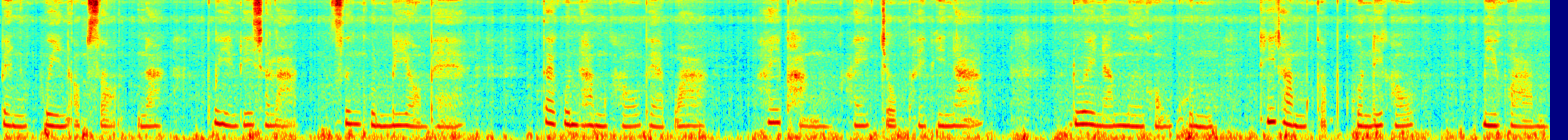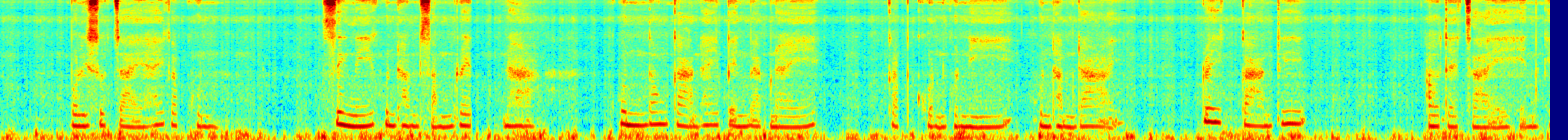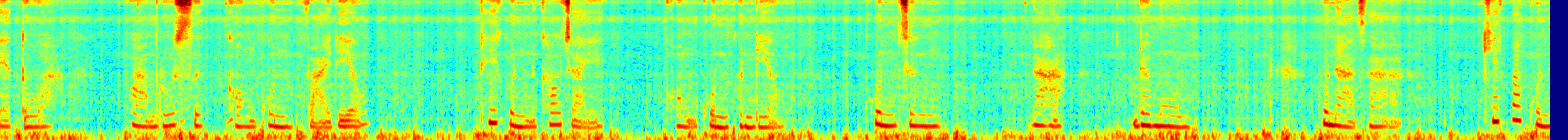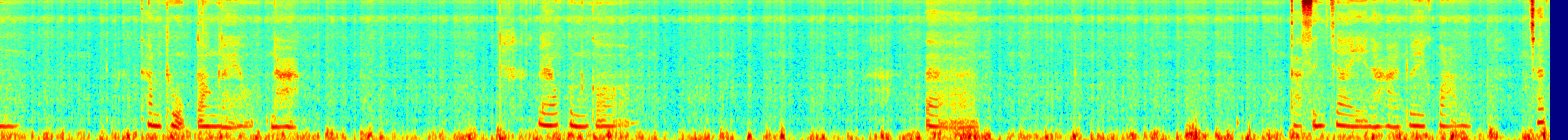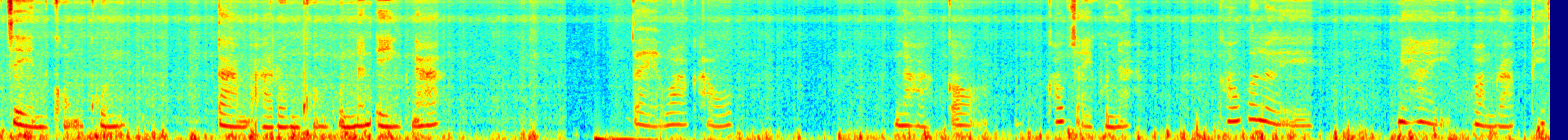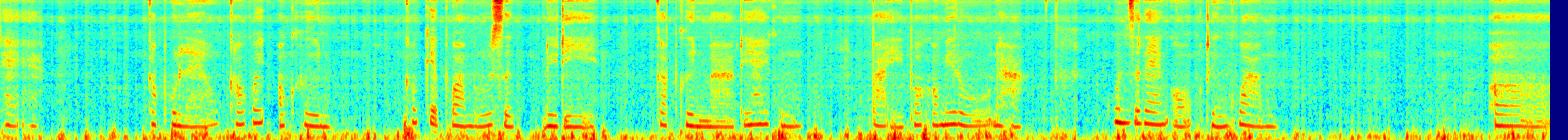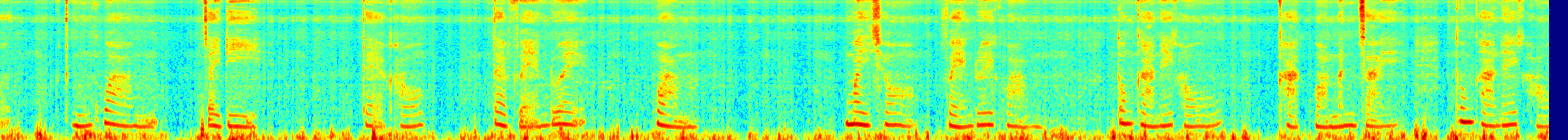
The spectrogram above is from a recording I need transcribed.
เป็น Queen of Swords นะ ผู้หญิงที่ฉลาด ซึ่งคุณไม่ยอมแพ้ แต่คุณทำเขาแบบว่า ให้พังให้จบให้พินาศด้วยน้ำมือของคุณ ที่ทำกับคนที่เขามีความบริสุทธิ์ใจให้กับคุณ สิ่งนี้คุณทำสำเร็จนะคะคุณต้องการให้เป็นแบบไหน กับคนคนนี้คุณทำได้ ด้วยการที่เอาแต่ใจเห็นแก่ตัว ความรู้สึกของคุณฝ่ายเดียว ที่คุณเข้าใจของคุณคนเดียว คุณจึงนะคะ เดอะมูนคุณอาจจะคิดว่าคุณทำถูกต้องแล้วนะคะแล้วคุณก็ตัดสินใจนะคะ ด้วยความชัดเจนของคุณตามอารมณ์ของคุณนั่นเองนะคะแต่ว่าเขานะคะก็ เข้าใจคุณนะ เขาก็เลยไม่ให้ความรักที่แท้กับคุณแล้ว เขาก็เอาคืน เขาเก็บความรู้สึกดีๆกลับคืนมาที่ให้คุณไป เพราะเขาไม่รู้นะคะ คุณแสดงออกถึงความเอ่อถึงความใจดี แต่เขาแต่แฝงด้วยความไม่ชอบ แฝงด้วยความต้องการให้เขาขาดความมั่นใจ ต้องการให้เขา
